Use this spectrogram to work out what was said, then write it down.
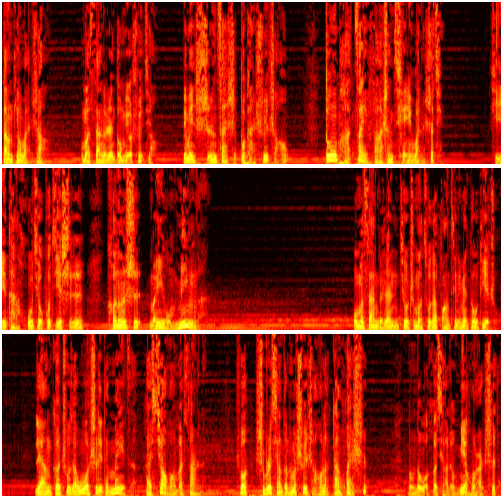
当天晚上，我们三个人都没有睡觉，因为实在是不敢睡着，都怕再发生前一晚的事情。一旦呼救不及时，可能是没有命啊！我们三个人就这么坐在房间里面斗地主，两个住在卧室里的妹子还笑话我们仨呢，说是不是想等他们睡着了干坏事，弄得我和小刘面红耳赤的。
